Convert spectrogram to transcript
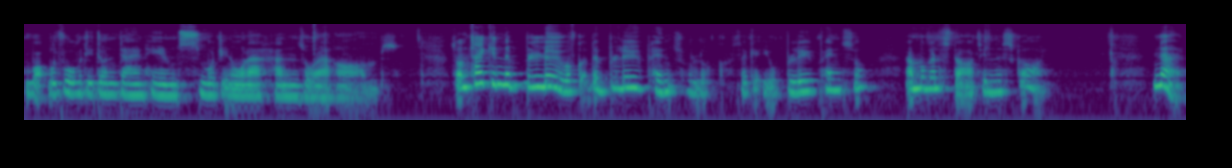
what we've already done down here and smudging all our hands or our arms. So I'm taking the blue, I've got the blue pencil, look. So get your blue pencil and we're going to start in the sky. Now,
